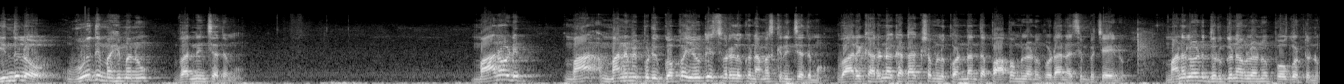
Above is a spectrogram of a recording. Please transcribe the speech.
ఇందులో ఊది మహిమను వర్ణించదము. మానవుడి మా మనం ఇప్పుడు గొప్ప యోగేశ్వరులకు నమస్కరించదము. వారి కరుణ కటాక్షములు కొండంత పాపములను కూడా నశింపచేయను. మనలోని దుర్గుణములను పోగొట్టును.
